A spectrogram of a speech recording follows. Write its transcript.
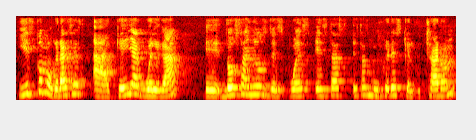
Y es como gracias a aquella huelga, eh, dos años después, estas, estas mujeres que lucharon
